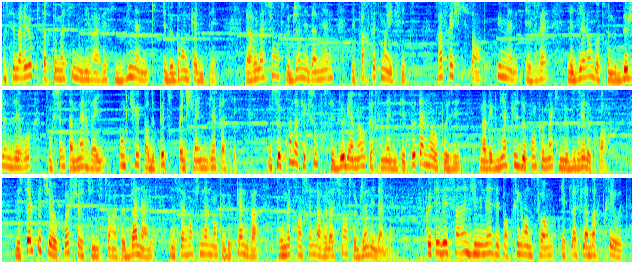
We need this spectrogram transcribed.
Au scénario, Peter Tomasi nous livre un récit dynamique et de grande qualité. La relation entre John et Damien est parfaitement écrite. Rafraîchissante, humaine et vraie, les dialogues entre nos deux jeunes héros fonctionnent à merveille, ponctués par de petites punchlines bien placées. On se prend d'affection pour ces deux gamins aux personnalités totalement opposées, mais avec bien plus de points communs qu'ils ne voudraient le croire. Le seul petit reproche serait une histoire un peu banale, ne servant finalement que de canevas pour mettre en scène la relation entre John et Damien. Côté dessin, Jimenez est en très grande forme et place la barre très haute.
